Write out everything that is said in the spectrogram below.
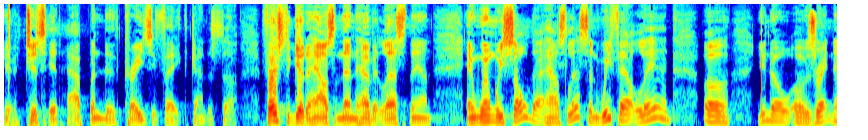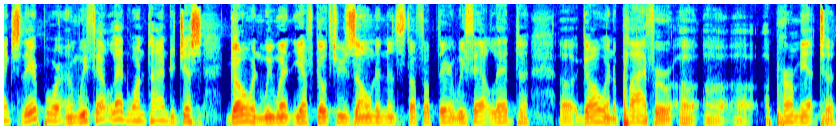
just it happened to crazy faith kind of stuff. First to get a house, and then to have it less than. And when we sold that house, listen, we felt led. Uh, you know, uh, it was right next to the airport, and we felt led one time to just go, and we went. You have to go through zoning and stuff up there, and we felt led to uh, go and apply for a, a, a permit to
